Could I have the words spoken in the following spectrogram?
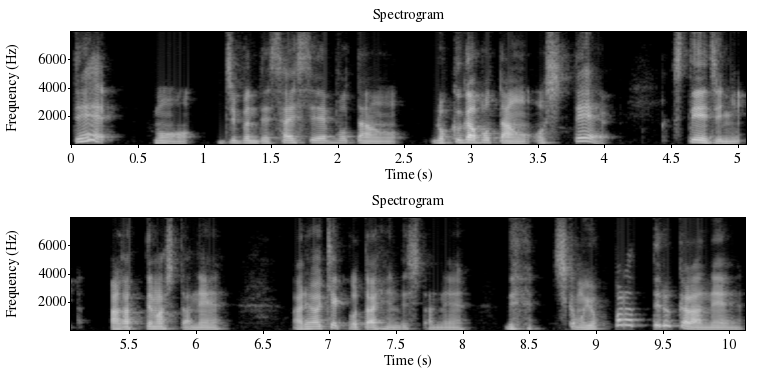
で、もう自分で再生ボタンを、録画ボタンを押して、ステージに上がってましたね。あれは結構大変でしたね。で、しかも酔っ払ってるからね、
